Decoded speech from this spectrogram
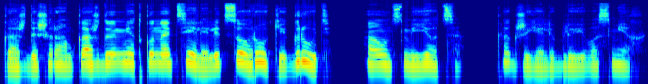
Каждый шрам, каждую метку на теле, лицо, руки, грудь. А он смеется. Как же я люблю его смех.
